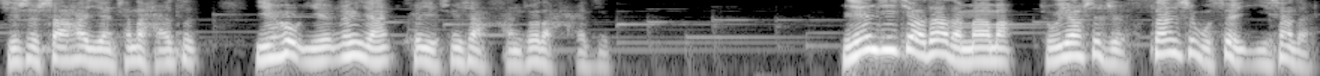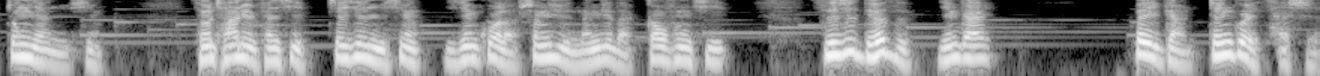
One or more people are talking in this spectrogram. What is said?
即使杀害眼前的孩子，以后也仍然可以生下很多的孩子。年纪较大的妈妈，主要是指三十五岁以上的中年女性。从产理分析，这些女性已经过了生育能力的高峰期，此时得子应该倍感珍贵才是，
